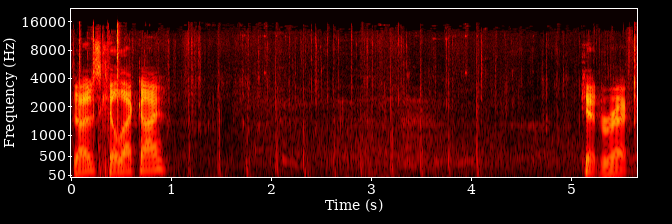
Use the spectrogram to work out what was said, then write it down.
Did I just kill that guy? Get wrecked.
